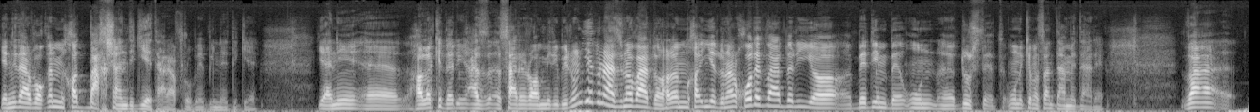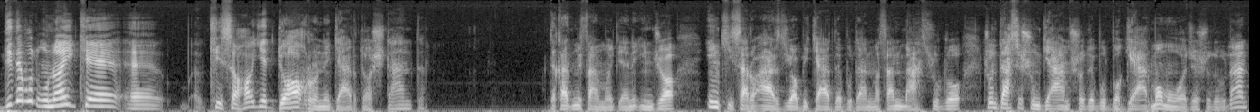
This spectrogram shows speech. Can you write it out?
یعنی در واقع می‌خواد بخشندگی طرف رو ببینه دیگه. یعنی حالا که داری از سر راه میری بیرون یه دونه از اینا وردار. حالا می‌خوای یه دونه رو خودت ورداری یا بدیم به اون دوستت اونی که مثلا دم دره. و دیده بود اونایی که کیسه های داغ رو نگر داشتند. دقت میفرمایید یعنی اینجا این کیسه رو ارزیابی کرده بودن مثلا محصول رو چون دستشون گرم شده بود با گرما مواجه شده بودن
